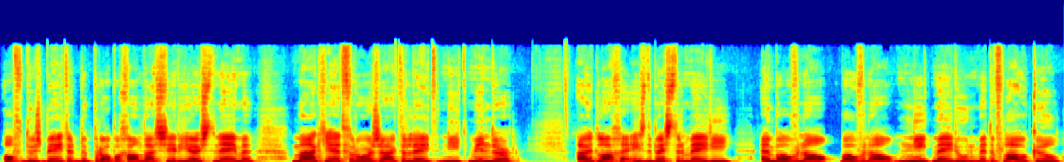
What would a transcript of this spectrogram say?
of dus beter de propaganda, serieus te nemen, maak je het veroorzaakte leed niet minder. Uitlachen is de beste remedie en bovenal, bovenal niet meedoen met de flauwekul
